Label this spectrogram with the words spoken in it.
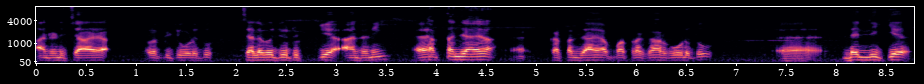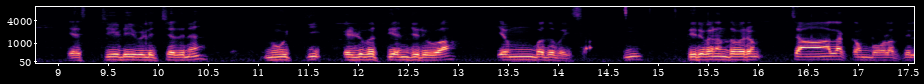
ആന്റണി ചായ തിളപ്പിച്ചു കൊടുത്തു. ചെലവ് ചുരുക്കിയ ആന്റണി കട്ടൻ ചായ. കട്ടൻ ചായ പത്രക്കാർക്ക് കൊടുത്തു. ഡൽഹിക്ക് എസ് ടി ഡി വിളിച്ചതിന് നൂറ്റി എഴുപത്തിയഞ്ച് രൂപ എൺപത് പൈസ. തിരുവനന്തപുരം ചാലക്കമ്പോളത്തിൽ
